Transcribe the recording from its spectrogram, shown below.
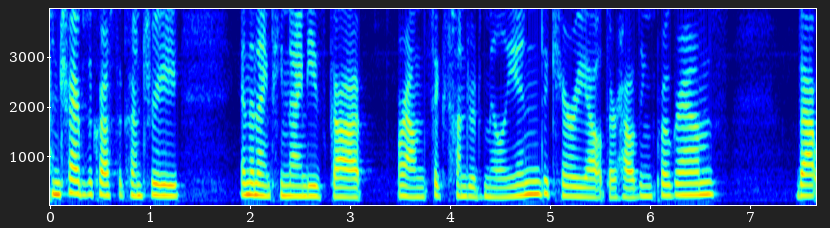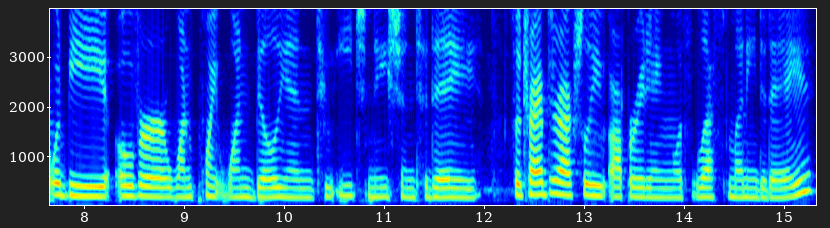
And tribes across the country in the 1990s got around 600 million to carry out their housing programs. That would be over 1.1 billion to each nation today. So tribes are actually operating with less money today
